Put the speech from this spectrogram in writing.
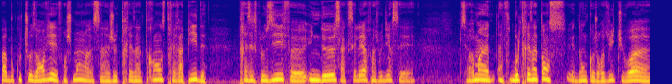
pas beaucoup de choses à envier. Franchement, euh, c'est un jeu très intense, très rapide, très explosif. Euh, une, deux, ça accélère. Enfin, je veux dire, c'est c'est vraiment un, football très intense. Et donc aujourd'hui, tu vois, le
